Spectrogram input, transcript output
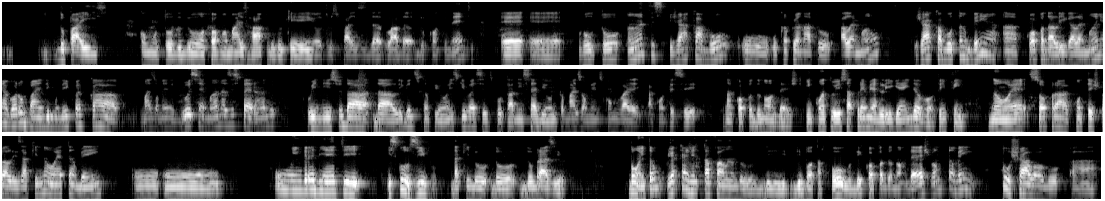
do país como um todo de uma forma mais rápida do que em outros países da, lá da, do continente, é, é, voltou antes, já acabou o, o, campeonato alemão, já acabou também a, a, Copa da Liga Alemã e agora o Bayern de Munique vai ficar mais ou menos duas semanas esperando o início da, da Liga dos Campeões, que vai ser disputada em sede única, mais ou menos como vai acontecer na Copa do Nordeste. Enquanto isso, a Premier League ainda volta. Enfim, não é só para contextualizar que não é também um, um, um ingrediente exclusivo daqui do, do, do, Brasil. Bom, então, já que a gente está falando de, de Botafogo, de Copa do Nordeste, vamos também puxar logo a,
